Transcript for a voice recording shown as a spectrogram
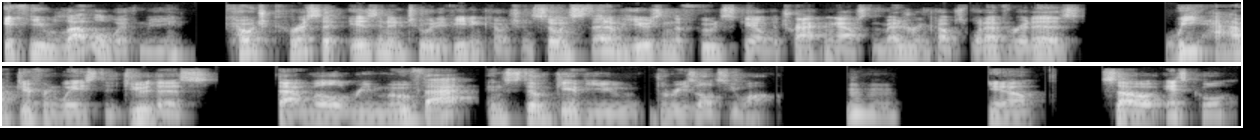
if you level with me, Coach Carissa is an intuitive eating coach. And so instead of using the food scale, the tracking apps, the measuring cups, whatever it is, we have different ways to do this that will remove that and still give you the results you want. hmm You know? So it's cool.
